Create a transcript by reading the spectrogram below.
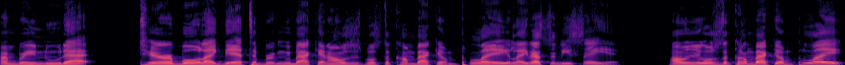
Embiid knew that. Terrible. Like they had to bring me back and I was supposed to come back and play. Like that's what he said. I was supposed to come back and play.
